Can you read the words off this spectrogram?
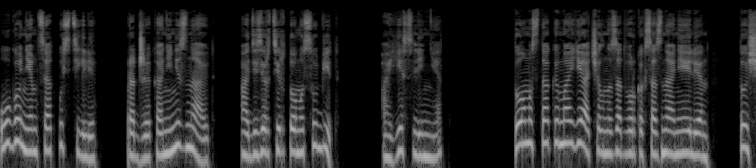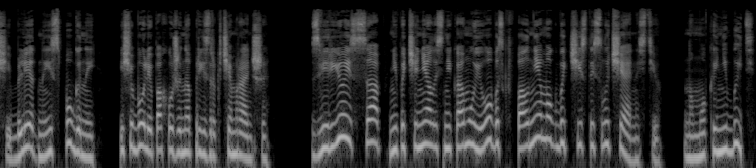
Уго немцы отпустили. Про Джека они не знают а дезертир Томас убит. А если нет? Томас так и маячил на задворках сознания Элен, тощий, бледный, испуганный, еще более похожий на призрак, чем раньше. Зверье из САП не подчинялось никому, и обыск вполне мог быть чистой случайностью, но мог и не быть.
